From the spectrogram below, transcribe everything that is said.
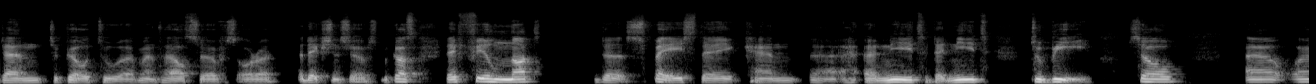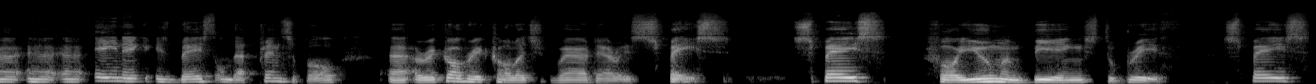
than to go to a mental health service or a addiction service because they feel not the space they can uh, uh, need, they need to be. So uh, uh, ENIK is based on that principle, a recovery college where there is space. Space for human beings to breathe, space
